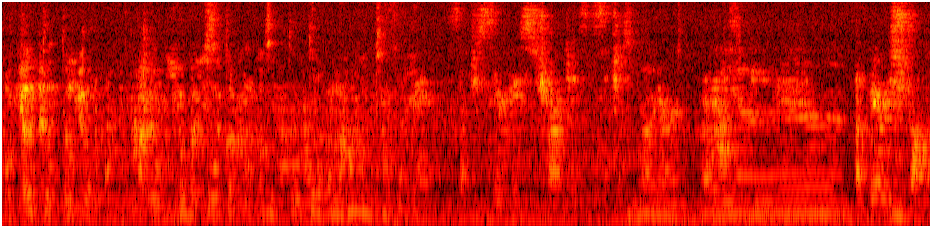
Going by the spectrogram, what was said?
포기한다는 등등 다른 이유가 있을 거라는 겁니다. 또 들어가면 한번 찾아요. Such serious charges such as murder, there has to be 아야 a very strong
